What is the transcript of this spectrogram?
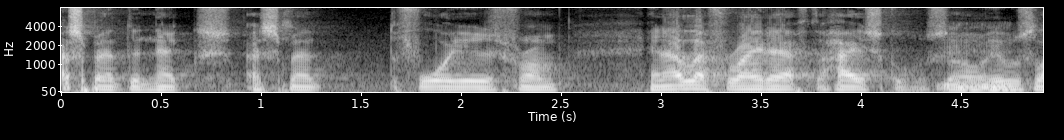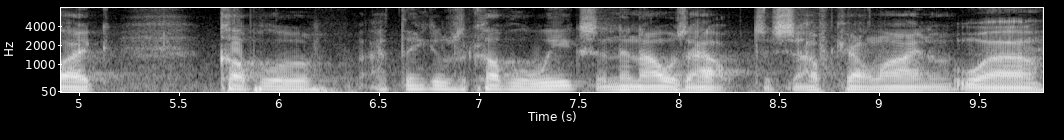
I spent the next I spent the four years from, and I left right after high school. So Mm-hmm. it was like couple of I think it was a couple of weeks, and then I was out to South Carolina. Wow.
